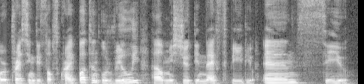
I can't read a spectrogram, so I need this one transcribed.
or pressing the subscribe button would really help me shoot the next video. And See you.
